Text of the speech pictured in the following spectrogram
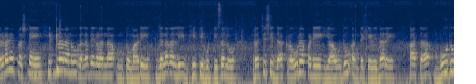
ಎರಡನೇ ಪ್ರಶ್ನೆ ಹಿಟ್ಲರನು ಗಲಭೆಗಳನ್ನು ಉಂಟು ಮಾಡಿ ಜನರಲ್ಲಿ ಭೀತಿ ಹುಟ್ಟಿಸಲು ರಚಿಸಿದ್ದ ಕ್ರೌರ್ಯ ಪಡೆ ಯಾವುದು ಅಂತ ಕೇಳಿದರೆ, ಆತ ಬೂದು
